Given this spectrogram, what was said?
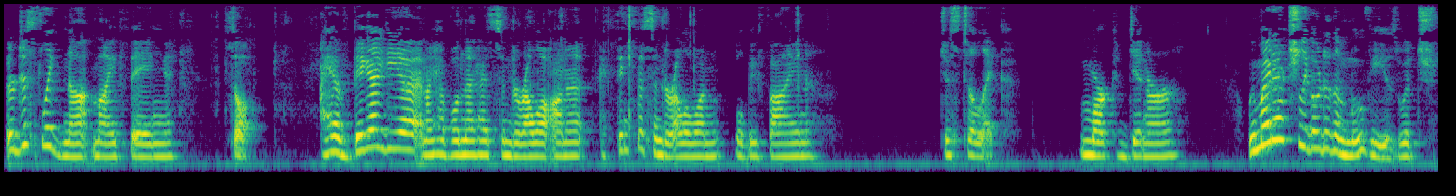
they're just like not my thing. So I have Big Idea and I have one that has Cinderella on it. I think the Cinderella one will be fine just to like mark dinner. We might actually go to the movies, which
